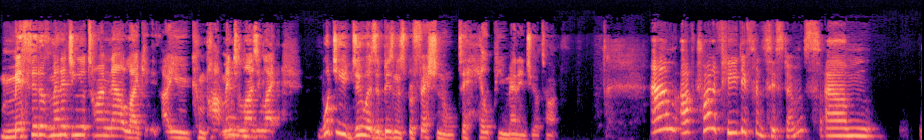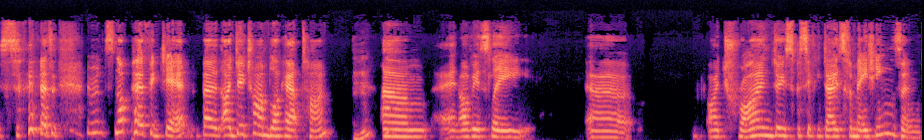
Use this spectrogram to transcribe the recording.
method of managing your time now? Like, are you compartmentalizing? Like, what do you do as a business professional to help you manage your time? Um, I've tried a few different systems. Um, it's not perfect yet, but I do try and block out time. Mhm. Um, and obviously, uh, I try and do specific days for meetings and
